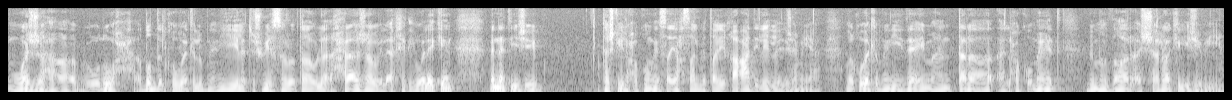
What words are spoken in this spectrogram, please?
موجهة بوضوح ضد القوات اللبنانية لتشويه سلطتها ولإحراجها وإلى آخره. ولكن بالنتيجة تشكيل الحكومة سيحصل بطريقة عادلة للجميع. والقوات اللبنانية دائما ترى الحكومات بمنظار الشراكة الإيجابية.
